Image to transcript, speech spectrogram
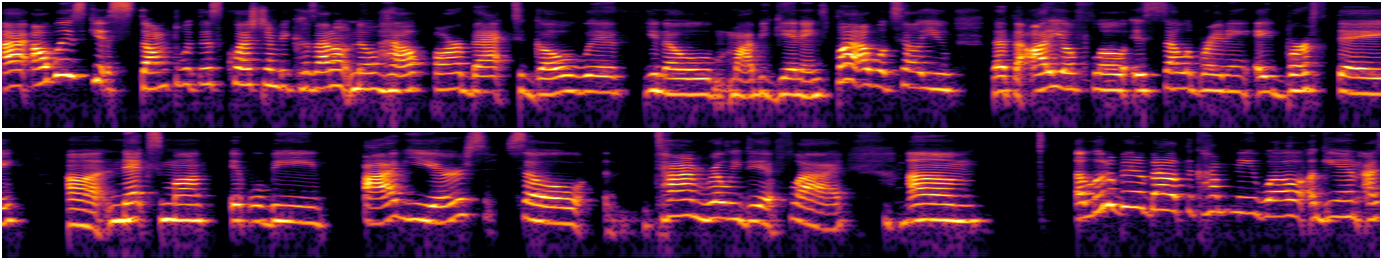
I always get stumped with this question because I don't know how far back to go with, you know, my beginnings. But I will tell you that the Audio Flow is celebrating a birthday uh, next month. It will be five years. So time really did fly. Mm-hmm. Um, a little bit about the company. Well, again, I,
